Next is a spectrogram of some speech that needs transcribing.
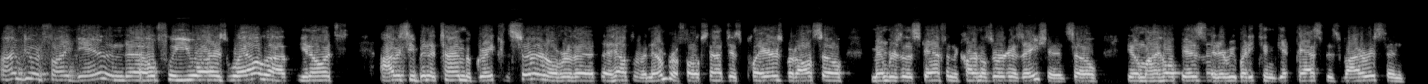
I'm doing fine, Dan, and uh, hopefully you are as well. Uh, you know, it's obviously been a time of great concern over the, the health of a number of folks, not just players, but also members of the staff in the Cardinals organization. And so, you know, my hope is that everybody can get past this virus and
